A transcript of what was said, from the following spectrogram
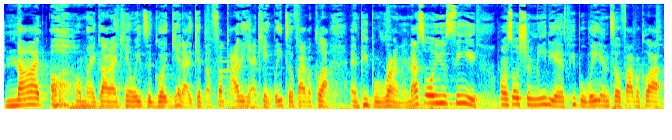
Not, oh, oh my God, I can't wait to go get out, get the fuck out of here. I can't wait till five o'clock. And people run. And that's all you see on social media is people wait until five o'clock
